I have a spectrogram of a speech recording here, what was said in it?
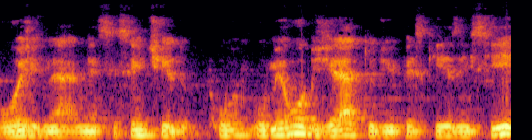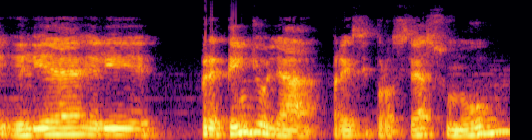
hoje né, nesse sentido. O, o, meu objeto de pesquisa em si, ele é, ele pretende olhar para esse processo novo,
